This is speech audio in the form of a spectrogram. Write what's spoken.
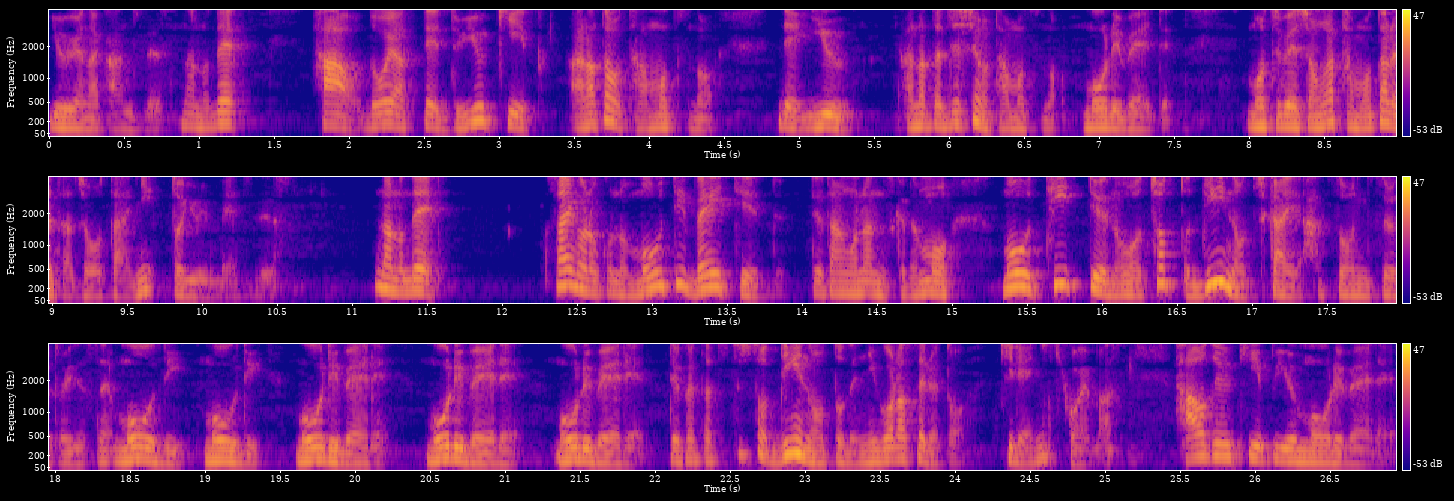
いうような感じです。なので、how どうやって do you keep あなたを保つので you あなた自身を保つの motivated モチベーションが保たれた状態にというイメージです。なので、最後のこの motivated っていう単語なんですけども、moti っていうのをちょっと d の近い発音にするといいですね。modi, modi, motivate, motivate, motivate っていう形でちょっと d の音で濁らせると綺麗に聞こえます。How do you keep you motivated?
